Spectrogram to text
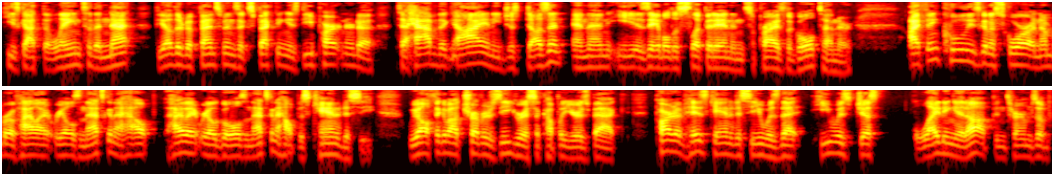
He's got the lane to the net. The other defenseman's expecting his D partner to to have the guy, and he just doesn't. And then he is able to slip it in and surprise the goaltender. I think Cooley's going to score a number of highlight reels, and that's going to help highlight reel goals, and that's going to help his candidacy. We all think about Trevor Zegras a couple years back. Part of his candidacy was that he was just lighting it up in terms of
